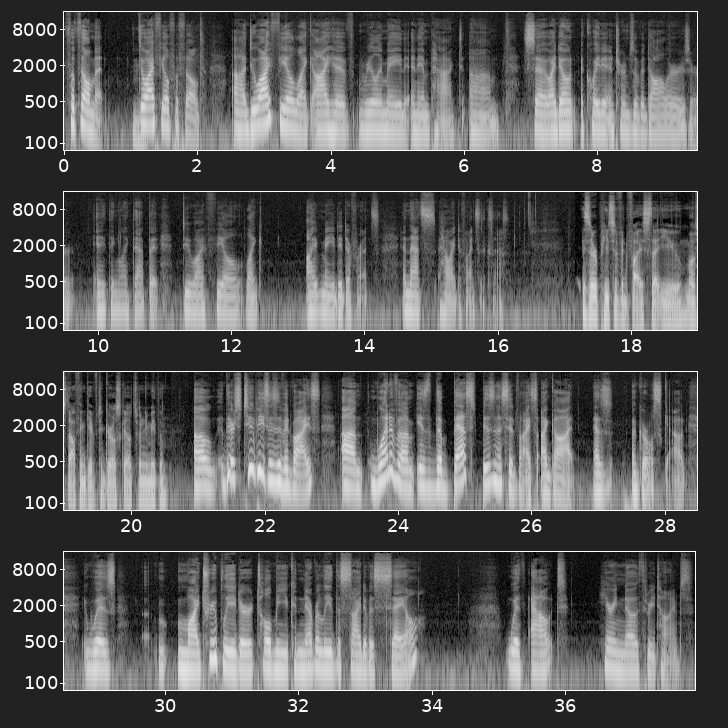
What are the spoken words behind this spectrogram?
Fulfillment Mm. Do I feel fulfilled? Uh, do I feel like I have really made an impact? Um, so I don't equate it in terms of a dollars or anything like that, but do I feel like I've made a difference? And that's how I define success. Is there a piece of advice that you most often give to Girl Scouts when you meet them? Oh, there's two pieces of advice. Um, one of them is the best business advice I got as a Girl Scout. It was my troop leader told me you could never leave the side of a sale without hearing no three times.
